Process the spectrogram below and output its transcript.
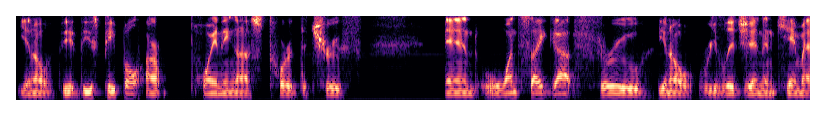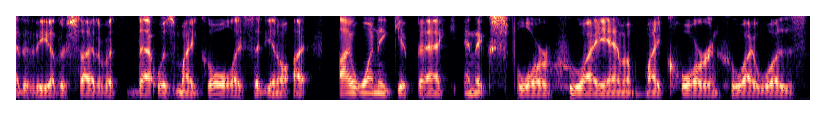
You know the, these people aren't pointing us toward the truth and once i got through you know religion and came out of the other side of it that was my goal. I said you know i i want to get back and explore who i am at my core and who i was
